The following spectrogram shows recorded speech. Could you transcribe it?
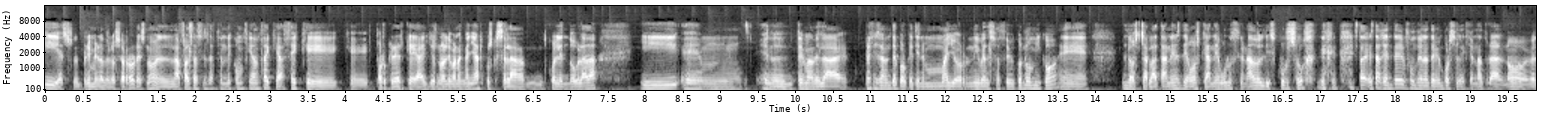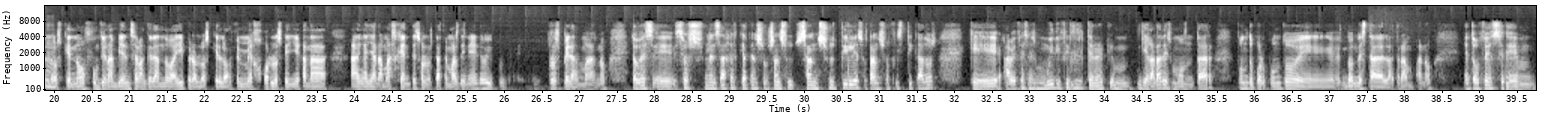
y es el primero de los errores, ¿no? La falsa sensación de confianza que hace que, por creer que a ellos no le van a engañar, pues que se la cuelen doblada. Y em, en el tema de la precisamente porque tienen mayor nivel socioeconómico, eh, los charlatanes, digamos que han evolucionado el discurso. esta, gente funciona también por selección natural, ¿no? Mm. Los que no funcionan bien se van quedando ahí, pero los que lo hacen mejor, los que llegan a, engañar a más gente, son los que hacen más dinero y pues, prosperan más, ¿no? Entonces, eh, esos mensajes que hacen son tan, sutiles o tan sofisticados que a veces es muy difícil tener que mm, llegar a desmontar punto por punto eh, dónde está la trampa, ¿no? Entonces, em,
